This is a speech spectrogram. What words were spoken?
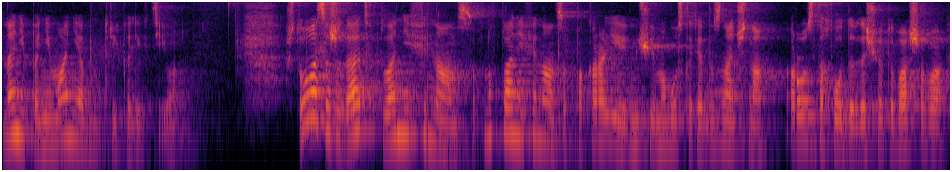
на непонимание внутри коллектива. Что вас ожидает в плане финансов? Ну, в плане финансов по королеве мечей могу сказать однозначно рост доходов за счет вашего,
